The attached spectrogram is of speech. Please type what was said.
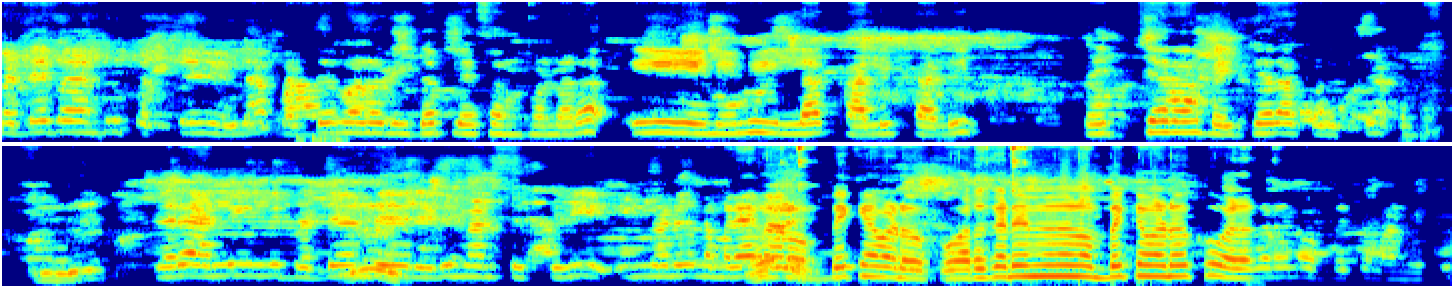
ಬಡ್ಡೆ ಬಾ ಅಂದ್ರೆ ಇಲ್ಲ. ಬಡ್ಡೆ ಮಾಡೋದು ಇದ ಪ್ಲೇಸ್ ಅನ್ಕೊಂಡಾರ. ಏನೇನು ಇಲ್ಲ ಖಾಲಿ ಖಾಲಿ. ಬೆಜ್ಜರ ಬೆಜ್ಜರ ಕೊಡುತ್ತೆ. ಬೇರೆ ಅಲ್ಲಿ ಇಲ್ಲಿ ಬಟ್ಟೆ ಅಂತ ರೆಡಿ ಇಲ್ಲಿ ಒಬ್ಬಕ್ಕೆ ಮಾಡ್ಬೇಕು. ಹೊರಗಡೆ ನಾನು ಒಬ್ಬಕ್ಕೆ ಮಾಡ್ಬೇಕು ಒಳಗಡೆ ಒಬ್ಬಕ್ಕೆ ಮಾಡ್ಬೇಕು.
